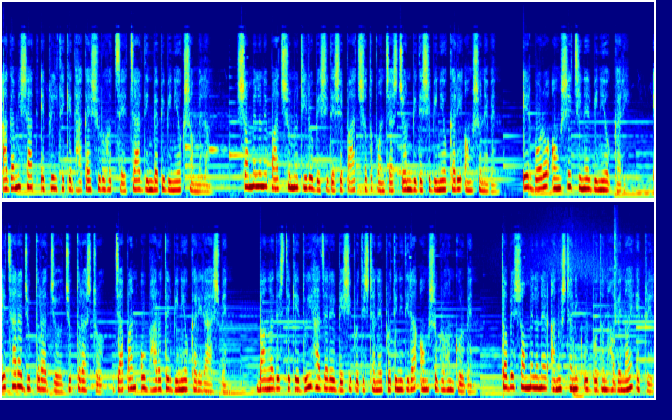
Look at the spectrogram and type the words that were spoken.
আগামী সাত এপ্রিল থেকে ঢাকায় শুরু হচ্ছে চার দিনব্যাপী বিনিয়োগ সম্মেলন। সম্মেলনে পাঁচ শূন্যটিরও বেশি দেশে পাঁচ শত পঞ্চাশ জন বিদেশি বিনিয়োগকারী অংশ নেবেন। এর বড় অংশে চীনের বিনিয়োগকারী। এছাড়া যুক্তরাজ্য, যুক্তরাষ্ট্র, জাপান ও ভারতের বিনিয়োগকারীরা আসবেন। বাংলাদেশ থেকে দুই হাজারের বেশি প্রতিষ্ঠানের প্রতিনিধিরা অংশগ্রহণ করবেন। তবে সম্মেলনের আনুষ্ঠানিক উদ্বোধন হবে নয় এপ্রিল।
